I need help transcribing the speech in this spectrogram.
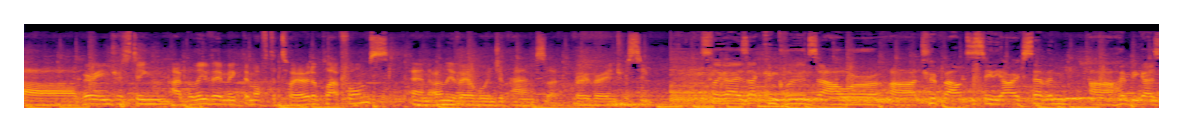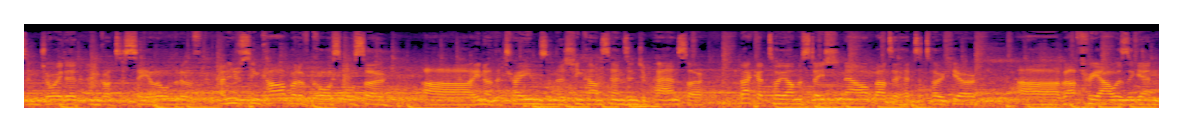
uh, very interesting. I believe they make them off the Toyota platforms and only available in Japan so very very interesting. So guys that concludes our uh, trip out to see the RX-7. I uh, hope you guys enjoyed it and got to see a little bit of an interesting car but of course also uh, you know the trains and the Shinkansens in Japan. So back at Toyama station now about to head to Tokyo uh, about three hours again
